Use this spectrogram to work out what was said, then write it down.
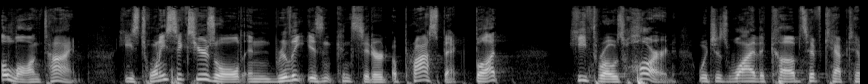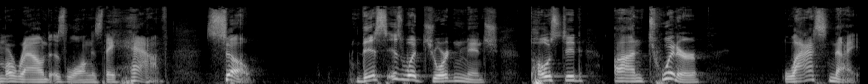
a long time. He's 26 years old and really isn't considered a prospect, but he throws hard, which is why the Cubs have kept him around as long as they have. So, this is what Jordan Minch posted on Twitter last night.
